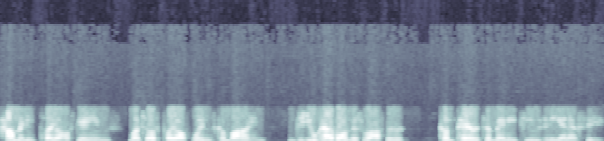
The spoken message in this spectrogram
How many playoff games, much less playoff wins combined, do you have on this roster compared to many teams in the NFC?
